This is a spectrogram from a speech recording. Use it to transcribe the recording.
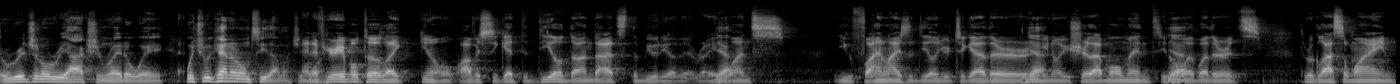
original reaction right away, which we kind of don't see that much anymore. And if you're able to like, you know, obviously get the deal done, that's the beauty of it, right? Yeah. Once you finalize the deal and you're together, Yeah. and, you know, you share that moment, you know, Yeah. whether it's through a glass of wine,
